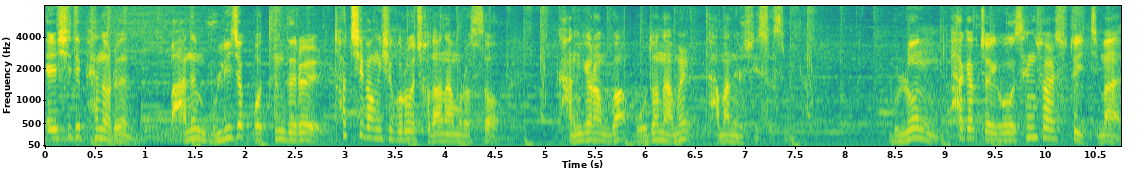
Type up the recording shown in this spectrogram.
LCD 패널은 많은 물리적 버튼들을 터치 방식으로 전환함으로써 간결함과 모던함을 담아낼 수 있었습니다. 물론 파격적이고 생소할 수도 있지만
